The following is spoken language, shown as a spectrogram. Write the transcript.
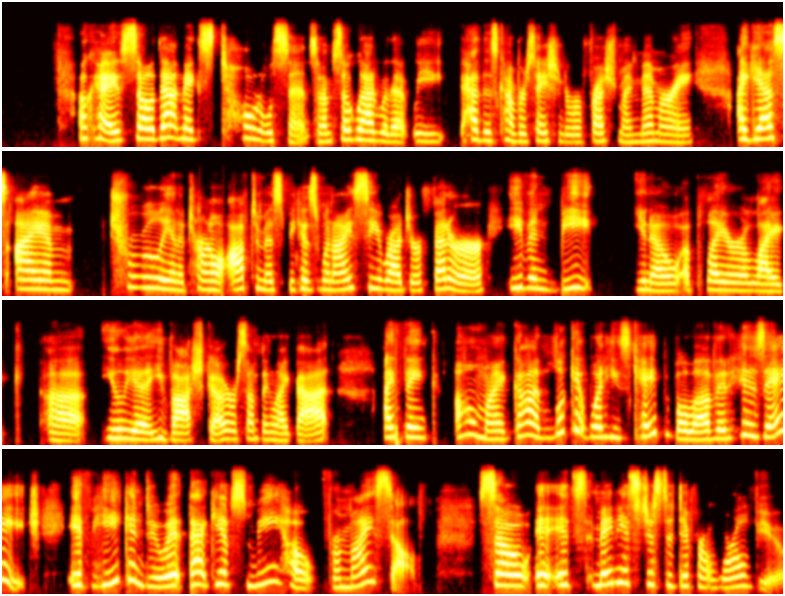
Okay, so that makes total sense. And I'm so glad with it. We had this conversation to refresh my memory. I guess I am truly an eternal optimist because when I see Roger Federer even beat, you know, a player like uh, Ilya Ivashka or something like that, I think, oh my God, look at what he's capable of at his age. If he can do it, that gives me hope for myself. So it, it's maybe it's just a different worldview.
